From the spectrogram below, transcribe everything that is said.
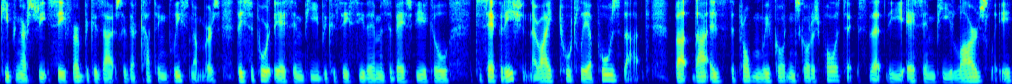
keeping our streets safer, because actually they're cutting police numbers. They support the SNP because they see them as the best vehicle to separation. Now, I totally oppose that, but that is the problem we've got in Scottish politics that the SNP largely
